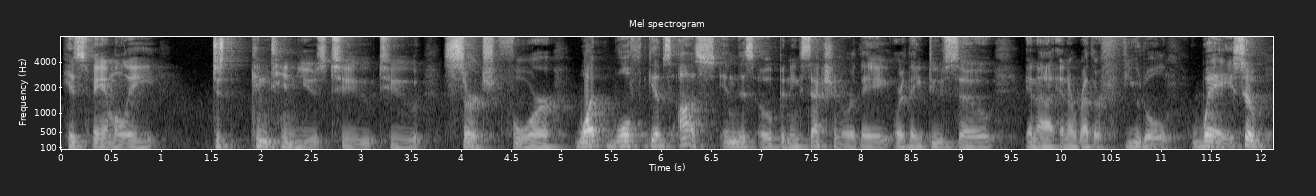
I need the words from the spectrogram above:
his family just continues to to search for what Wolfe gives us in this opening section, or they or they do so in a in a rather futile way. So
